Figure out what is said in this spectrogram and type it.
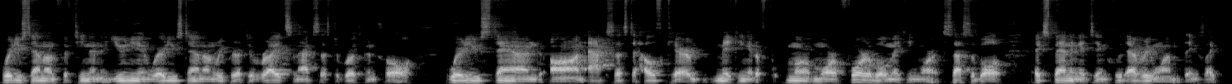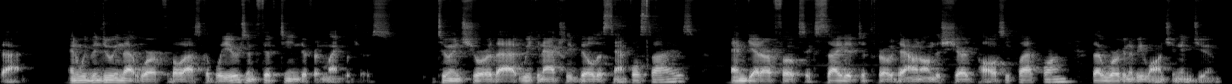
Where do you stand on 15 and a union? Where do you stand on reproductive rights and access to birth control? Where do you stand on access to healthcare, making it more, more affordable, making more accessible, expanding it to include everyone, things like that. And we've been doing that work for the last couple of years in 15 different languages to ensure that we can actually build a sample size and get our folks excited to throw down on the shared policy platform that we're going to be launching in June.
